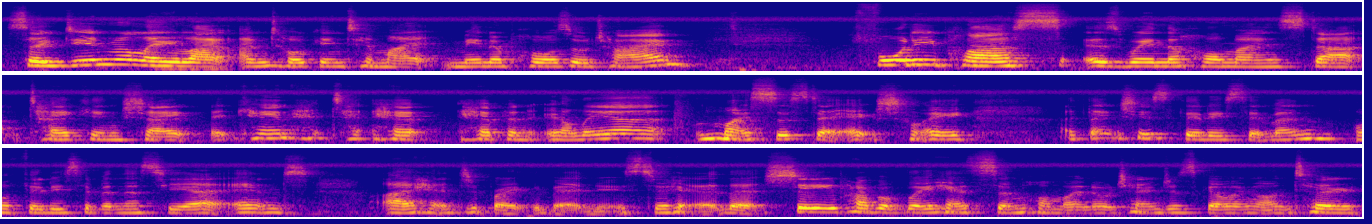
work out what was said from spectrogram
So generally like I'm talking to my menopausal tribe. 40 plus is when the hormones start taking shape. It can ha- ha- happen earlier. My sister actually, I think she's 37 or 37 this year, and I had to break the bad news to her that she probably has some hormonal changes going on too.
